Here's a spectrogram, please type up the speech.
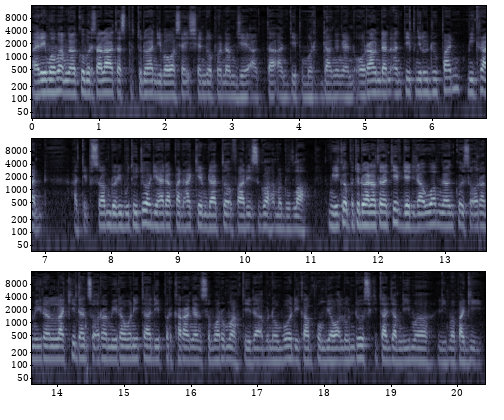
Hairi Muhammad mengaku bersalah atas pertuduhan di bawah Seksyen 26J Akta Anti Pemerdagangan Orang dan Anti Penyeludupan Migran Atip SOM 2007 di hadapan Hakim Datuk Farid Seguh Ahmadullah. Mengikut pertuduhan alternatif, dia didakwa mengangkut seorang migran lelaki dan seorang migran wanita di perkarangan sebuah rumah tidak bernombor di kampung Biawak Lundu sekitar jam 5, 5 pagi.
